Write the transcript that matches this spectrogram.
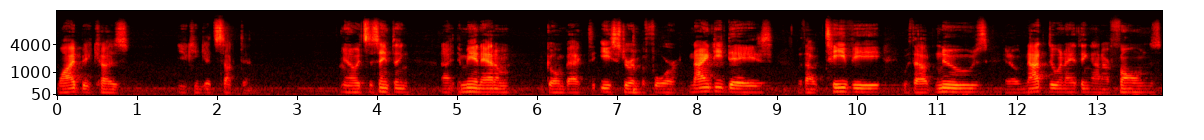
Why? Because you can get sucked in. You know it's the same thing uh, me and adam going back to easter and before 90 days without tv without news you know not doing anything on our phones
